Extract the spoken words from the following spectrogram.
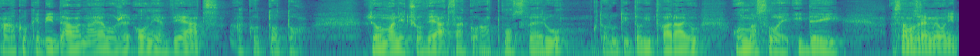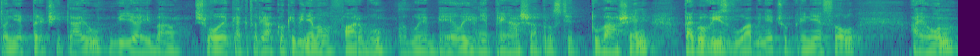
a ako keby dáva najavo, že on je viac ako toto. Že on má niečo viac ako atmosféru, ktorú títo vytvárajú. On má svoje idei. Samozrejme, oni to neprečítajú, vidia iba človeka, ktorý ako keby nemal farbu, lebo je biely, neprináša proste tú vášeň, tak ho výzvu, aby niečo priniesol aj on.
